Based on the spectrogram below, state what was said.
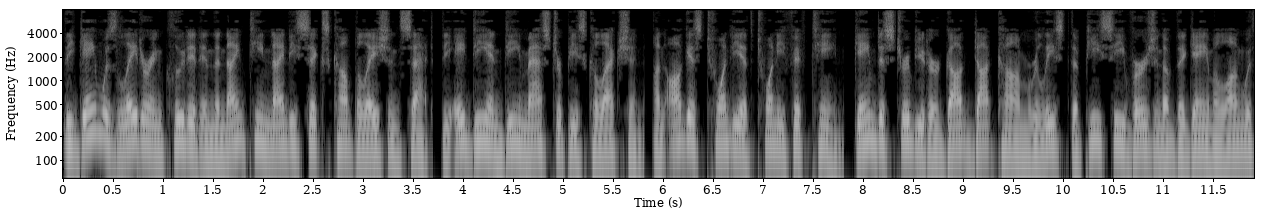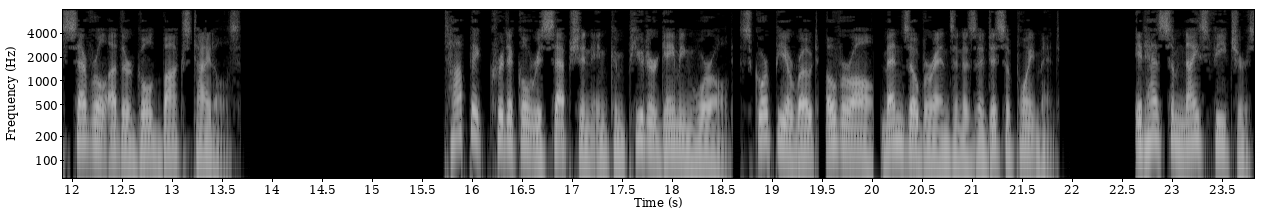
The game was later included in the 1996 compilation set, the AD&D Masterpiece Collection. On August 20, 2015, game distributor GOG.com released the PC version of the game along with several other gold box titles. Topic critical reception In computer gaming world, Scorpia wrote, Overall, Menzoberranzan is a disappointment. It has some nice features,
